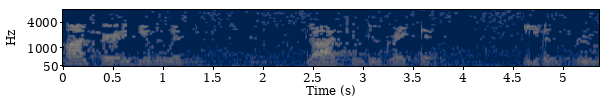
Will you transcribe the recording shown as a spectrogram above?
contrary to human wisdom, God can do great things, even through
